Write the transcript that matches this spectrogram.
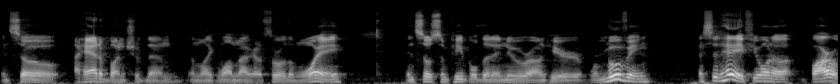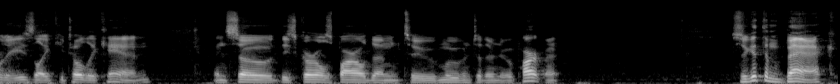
And so I had a bunch of them. I'm like, well, I'm not going to throw them away. And so some people that I knew around here were moving. I said, hey, if you want to borrow these, like you totally can. And so these girls borrowed them to move into their new apartment. So get them back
